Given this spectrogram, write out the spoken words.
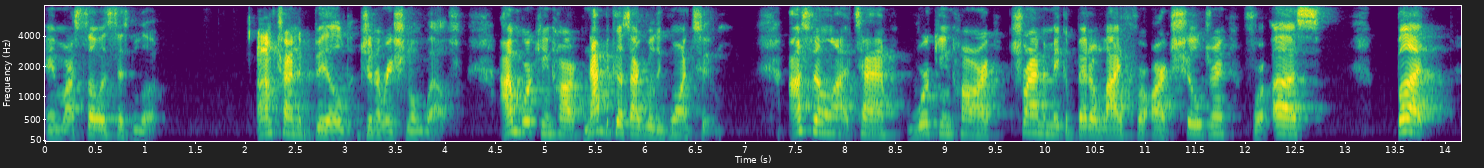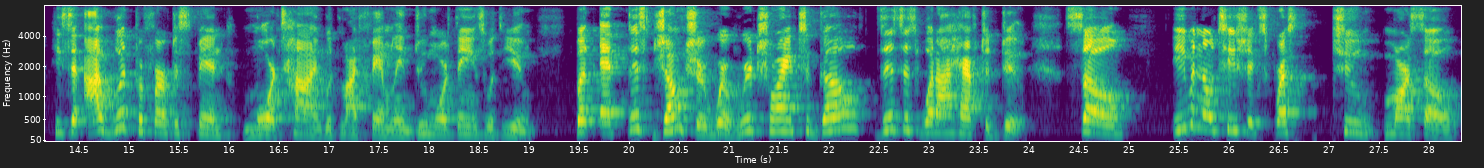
And Marsau says, Look, I'm trying to build generational wealth. I'm working hard, not because I really want to. I'm spending a lot of time working hard, trying to make a better life for our children, for us, but he said, I would prefer to spend more time with my family and do more things with you. But at this juncture where we're trying to go, this is what I have to do. So even though Tisha expressed to Marsau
